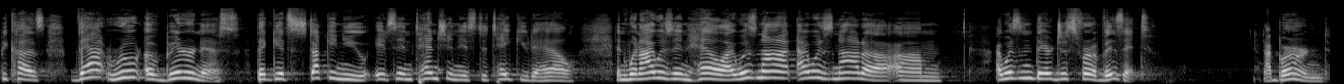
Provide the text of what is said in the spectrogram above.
Because that root of bitterness that gets stuck in you, its intention is to take you to hell. And when I was in hell, I was not, I was not a, um, I wasn't there just for a visit. I burned.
